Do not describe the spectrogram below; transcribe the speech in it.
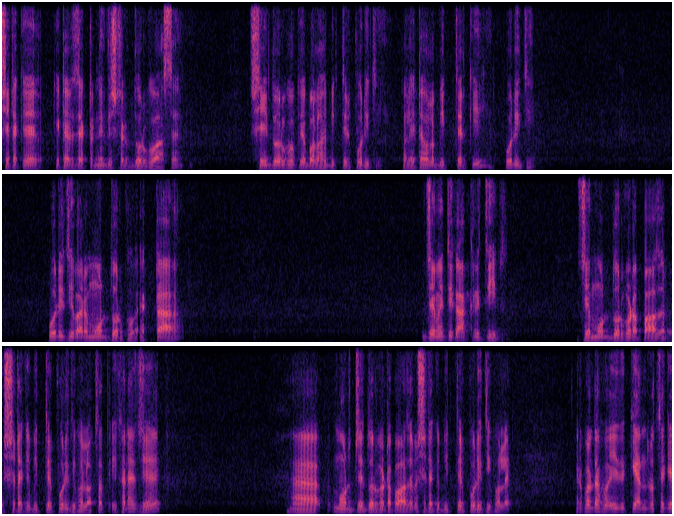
সেটাকে এটার যে একটা নির্দিষ্ট দৈর্ঘ্য আছে, সেই দৈর্ঘ্যকে বলা হয় বৃত্তের পরিধি। তাহলে এটা হলো বৃত্তের কি? পরিধি। পরিধি বা মোট দৈর্ঘ্য। একটা জ্যামিতিক আকৃতির যে মোট দৈর্ঘ্যটা পাওয়া যাবে, সেটাকে বৃত্তের পরিধি বলে। অর্থাৎ এখানে যে মোট যে দৈর্ঘ্যটা পাওয়া যাবে, সেটাকে বৃত্তের পরিধি বলে। এরপর দেখো, এই যে কেন্দ্র থেকে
